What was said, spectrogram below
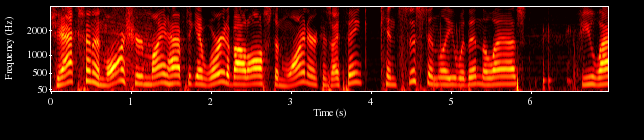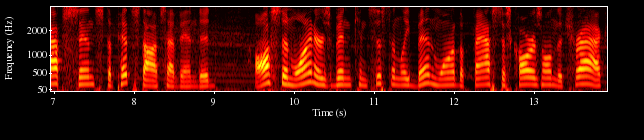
Jackson and Washer might have to get worried about Austin Weiner because I think consistently within the last few laps since the pit stops have ended, Austin Weiner's been consistently been one of the fastest cars on the track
